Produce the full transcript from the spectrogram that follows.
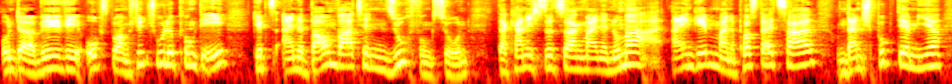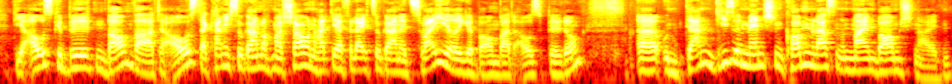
Unter www.obstbaumschnittschule.de gibt es eine Baumwartin-Suchfunktion. Da kann ich sozusagen meine Nummer eingeben, meine Postleitzahl und dann spuckt er mir die ausgebildeten Baumwarte aus. Da kann ich sogar noch mal schauen, hat der vielleicht sogar eine zweijährige Baumwartausbildung äh, und dann diese Menschen kommen lassen und meinen Baum schneiden.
